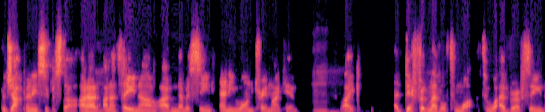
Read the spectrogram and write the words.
the Japanese superstar. And I, mm. and I tell you now, I've never seen anyone train like him. Mm. Like a different level to what to whatever I've seen.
